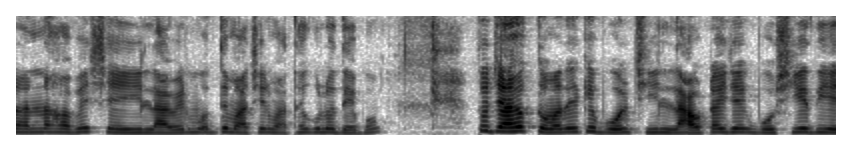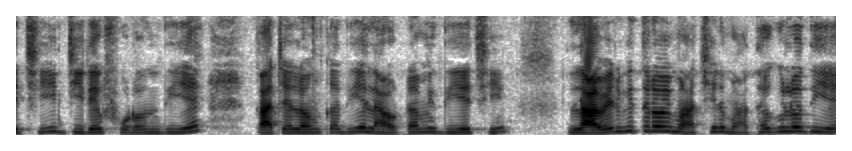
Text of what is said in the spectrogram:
রান্না হবে, সেই লাউয়ের মধ্যে মাছের মাথাগুলো দেব। তো যাই হোক তোমাদেরকে বলছি, লাউটাই যে বসিয়ে দিয়েছি, জিরে ফোড়ন দিয়ে, কাঁচা লঙ্কা দিয়ে লাউটা আমি দিয়েছি। লাউয়ের ভিতরে ওই মাছের মাথাগুলো দিয়ে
